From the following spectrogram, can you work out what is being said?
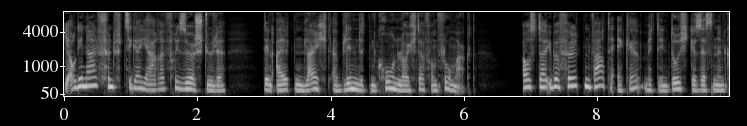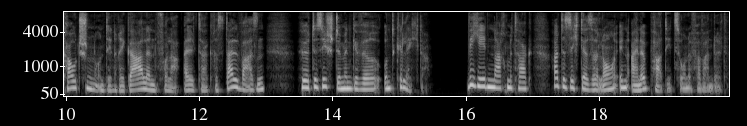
die original 50er Jahre Friseurstühle, den alten, leicht erblindeten Kronleuchter vom Flohmarkt. Aus der überfüllten Warteecke mit den durchgesessenen Couchen und den Regalen voller alter Kristallvasen hörte sie Stimmengewirr und Gelächter. Wie jeden Nachmittag hatte sich der Salon in eine Partyzone verwandelt.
